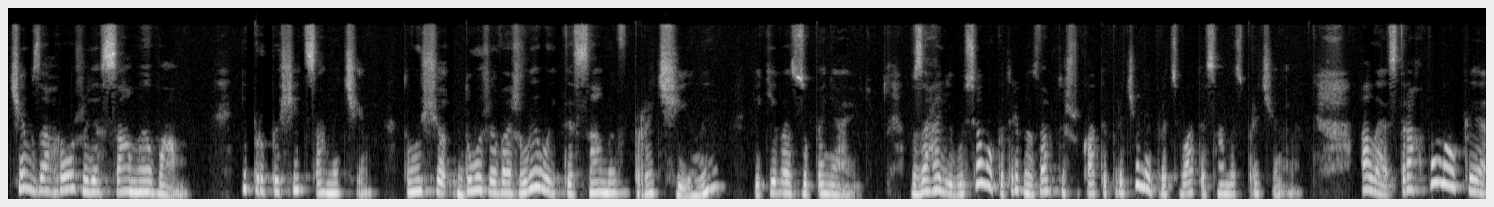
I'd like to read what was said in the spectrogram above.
Чим загрожує саме вам? І пропишіть саме чим. Тому що дуже важливо йти саме в причини, які вас зупиняють. Взагалі, в усьому потрібно завжди шукати причини і працювати саме з причинами. Але страх помилки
